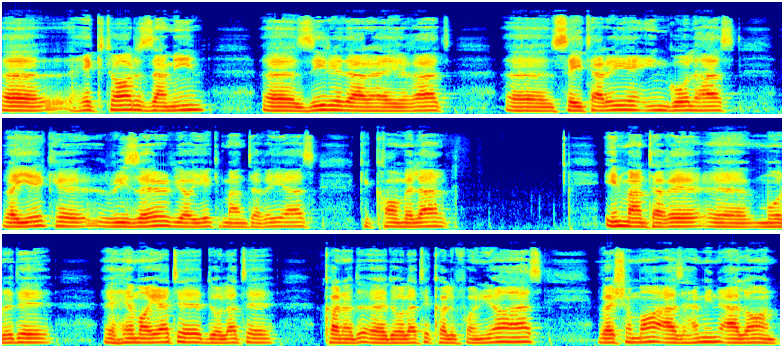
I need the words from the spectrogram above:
هکتار زمین زیر در حقیقت سیطره این گل هست و یک ریزرو یا یک منطقه است که کاملا این منطقه مورد حمایت دولت دولت کالیفرنیا هست و شما از همین الان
